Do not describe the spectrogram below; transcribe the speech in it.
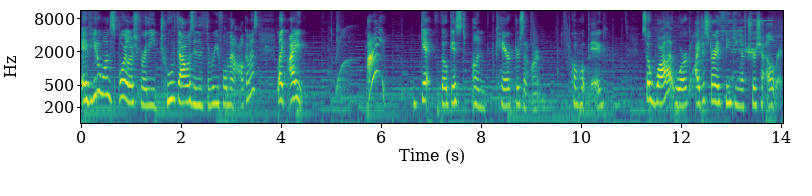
if you don't want spoilers for the 2003 Fullmetal Alchemist, like I, I get focused on characters that aren't quote unquote big. So while at work, I just started thinking of Trisha Elric,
